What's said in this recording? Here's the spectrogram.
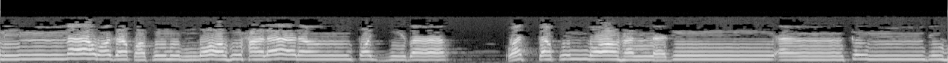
مما رزقكم الله حلالا طيبا واتقوا الله الذي أنتم به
